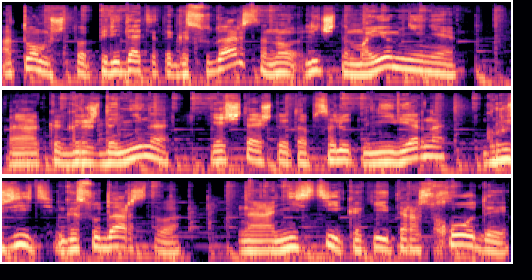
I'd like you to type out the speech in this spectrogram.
о том, что передать это государство, но лично мое мнение, а, как гражданина, я считаю, что это абсолютно неверно. Грузить государство нести какие-то расходы,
